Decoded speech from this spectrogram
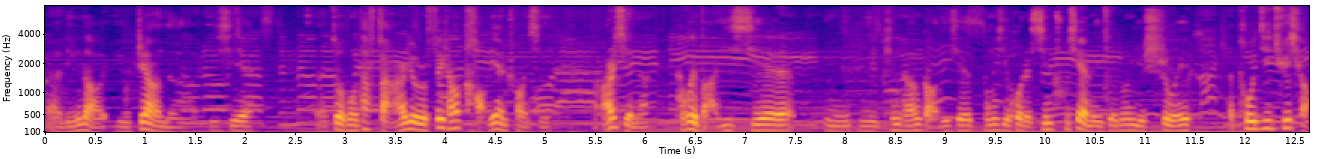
呃领导有这样的一些呃作风，他反而就是非常讨厌创新，而且呢，他会把一些。嗯你平常搞的一些东西，或者新出现的一些东西，视为偷机取巧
